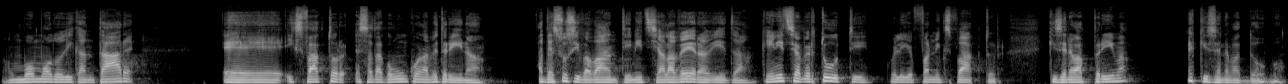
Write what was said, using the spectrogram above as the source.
un buon modo di cantare e X Factor è stata comunque una vetrina. Adesso si va avanti, inizia la vera vita, che inizia per tutti quelli che fanno X Factor, chi se ne va prima e chi se ne va dopo.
